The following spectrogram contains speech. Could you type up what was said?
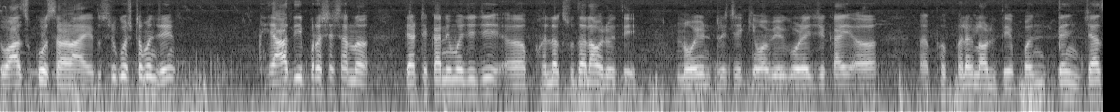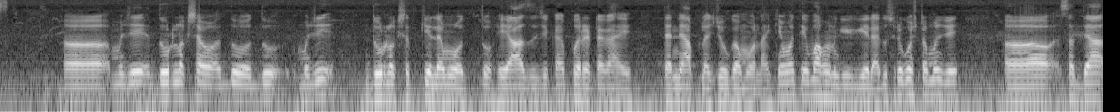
तो आज कोसळला आहे. दुसरी गोष्ट म्हणजे हे आधी प्रशासन त्या ठिकाणी म्हणजे जे फलकसुद्धा लावले होते. नो एंट्रीचे किंवा वेगवेगळे जे काही फ फलक लावले होते. पण त्यांच्याच म्हणजे दुर्लक्ष दु दु म्हणजे दुर्लक्षित केल्यामुळं तो हे आज जे काय पर्यटक आहे त्यांनी आपला जीव गमावला आहे किंवा ते वाहून गे आहे दुसरी गोष्ट म्हणजे सध्या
